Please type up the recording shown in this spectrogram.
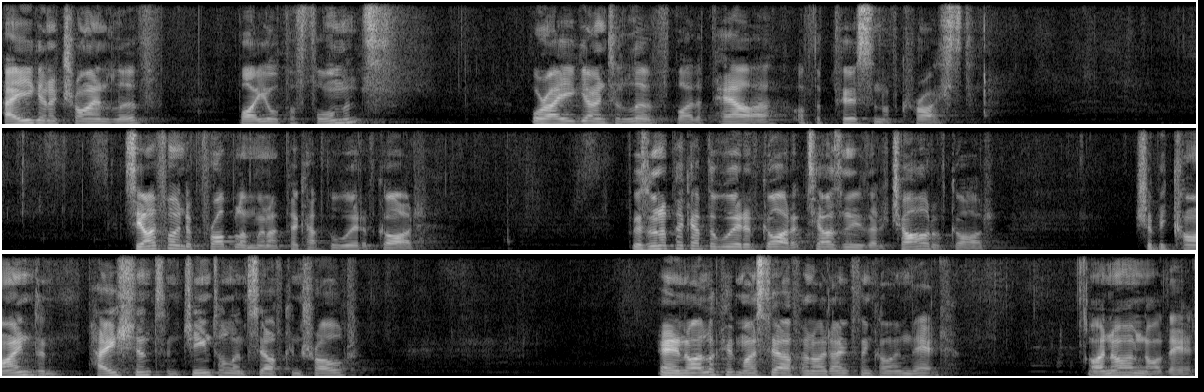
Are you going to try and live by your performance? Or are you going to live by the power of the person of Christ? See, I find a problem when I pick up the Word of God. Because when I pick up the Word of God, it tells me that a child of God should be kind and patient and gentle and self controlled. And I look at myself and I don't think I'm that. I know I'm not that.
